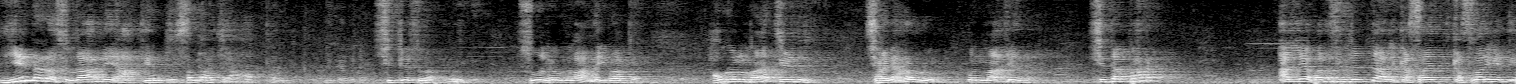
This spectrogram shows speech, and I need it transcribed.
ಏನಾರ ಸುಧಾರಣೆ ಆತೇನ್ರಿ ಸಮಾಜ ಆತ ಸಿದ್ದೇಶ್ವರ ಊರಿಗೆ ಸುಳ್ಳು ಹೇಳುದಿಲ್ಲ ಈ ಮಾತು. ಅವ್ರೊಂದು ಮಾತು ಹೇಳಿದ್ರು. ಶಾಣ್ಯಾರವರು ಒಂದು ಮಾತು ಹೇಳಿದ್ರು. ಸಿದ್ದಪ್ಪ ಅಲ್ಲೇ ಹೊಲಸು ಬಿದ್ದಿತ್ತು ಅಲ್ಲಿ ಕಸ ಕಸಬಾರಿಗೈತಿ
